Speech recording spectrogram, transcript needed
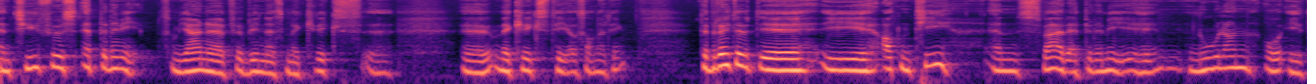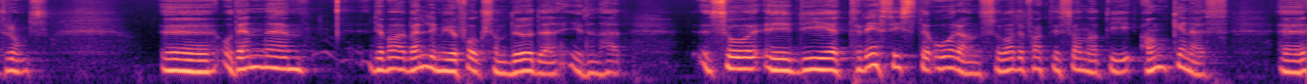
en tyfusepidemi, som gjerne forbindes med, krigs, eh, med krigstid og sånne ting. Det brøt ut i, i 1810 en svær epidemi i Nordland og i Troms. Uh, og den uh, Det var veldig mye folk som døde i den her. Så i de tre siste årene så var det faktisk sånn at i Ankenes uh,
